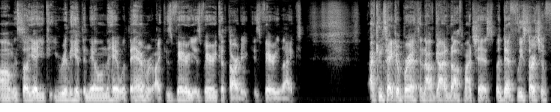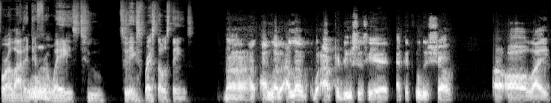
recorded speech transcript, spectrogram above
Um, and so, yeah, you you really hit the nail on the head with the hammer. Like it's very, it's very cathartic. It's very like I can take a breath and I've got it off my chest. But definitely searching for a lot of different ways to to express those things. No, I, I love it. I love our producers here at the Coolest Show are all like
